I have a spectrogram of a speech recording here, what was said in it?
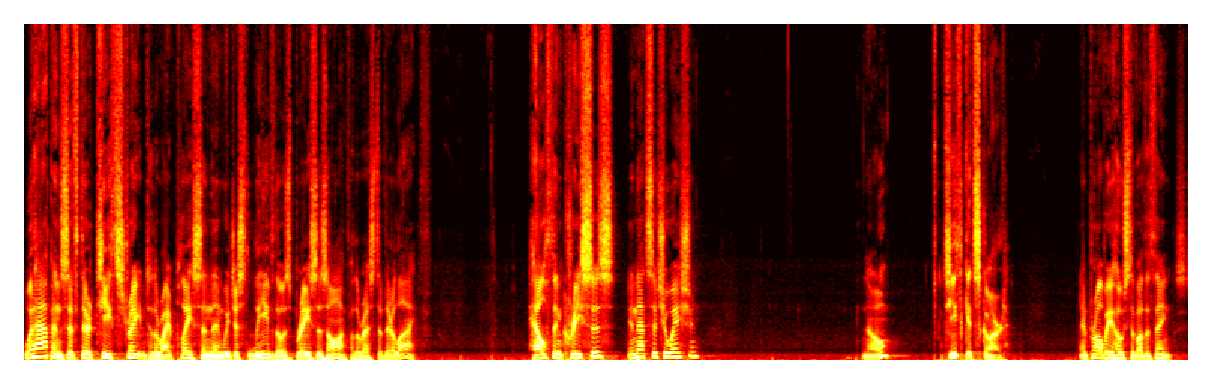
What happens if their teeth straighten to the right place and then we just leave those braces on for the rest of their life? Health increases in that situation? No. Teeth get scarred, and probably a host of other things.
